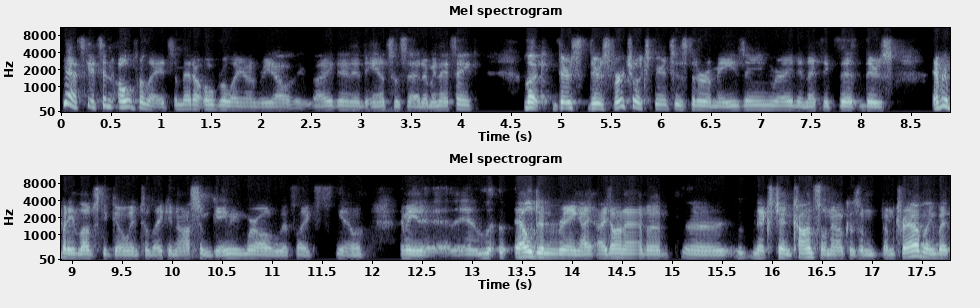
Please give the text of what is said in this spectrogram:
Yeah, it's, it's an overlay. It's a meta overlay on reality, right? And it enhances that. I mean, I think, look, there's there's virtual experiences that are amazing, right? And I think that there's everybody loves to go into like an awesome gaming world with like you know i mean elden ring i, I don't have a, a next gen console now because I'm, I'm traveling but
